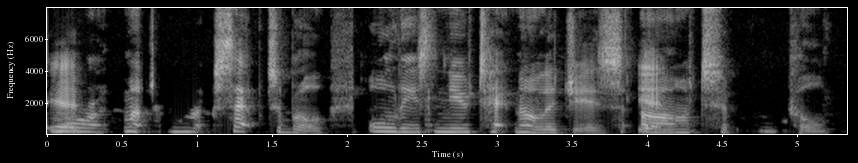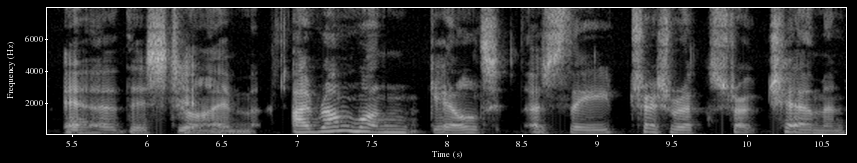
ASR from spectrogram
Yeah. more, much more acceptable all these new technologies Yeah. are to people uh, this Yeah. time. I run one guild as the treasurer stroke chairman,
